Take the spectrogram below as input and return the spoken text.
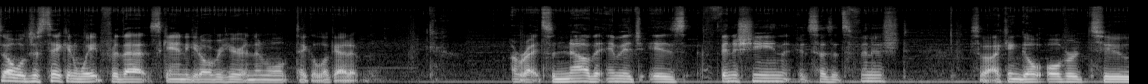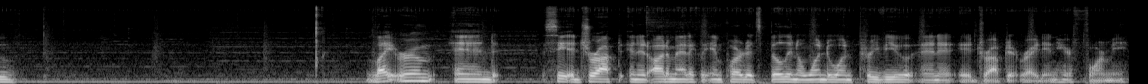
so we'll just take and wait for that scan to get over here and then we'll take a look at it. All right, so now the image is finishing. It says it's finished. So I can go over to Lightroom and see it dropped and it automatically imported. It's building a one-to-one -one preview and it, it dropped it right in here for me.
